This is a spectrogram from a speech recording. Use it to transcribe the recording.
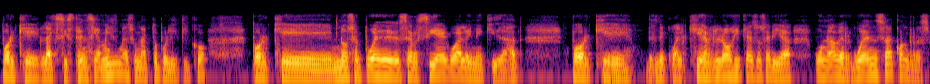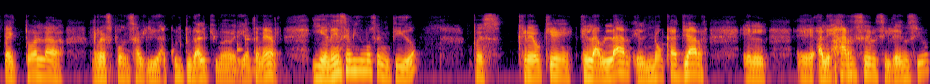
porque la existencia misma es un acto político, porque no se puede ser ciego a la inequidad, porque desde cualquier lógica eso sería una vergüenza con respecto a la responsabilidad cultural que uno debería tener. Y en ese mismo sentido, pues Creo que el hablar, el no callar, el eh, alejarse del silencio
